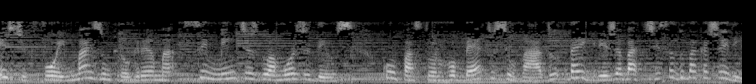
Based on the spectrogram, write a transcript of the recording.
Este foi mais um programa Sementes do Amor de Deus, com o pastor Roberto Silvado, da Igreja Batista do Bacaxeri.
